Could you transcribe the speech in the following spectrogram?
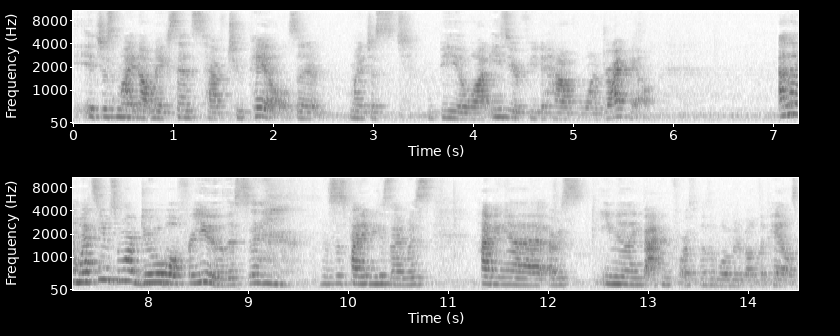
it just might not make sense to have two pails and it might just be a lot easier for you to have one dry pail. And then what seems more doable for you? This this is funny because I was having a I was emailing back and forth with a woman about the pails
